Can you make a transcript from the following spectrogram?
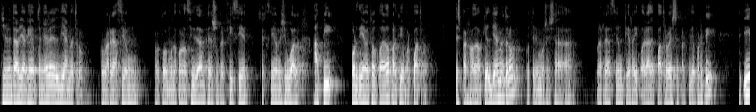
simplemente habría que obtener el diámetro, con una reacción por todo el mundo conocida, que la superficie, sección es igual a pi por diámetro cuadrado partido por 4. Desparjando aquí el diámetro, obtenemos esa, una reacción que es raíz cuadrada de 4s partido por pi, y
